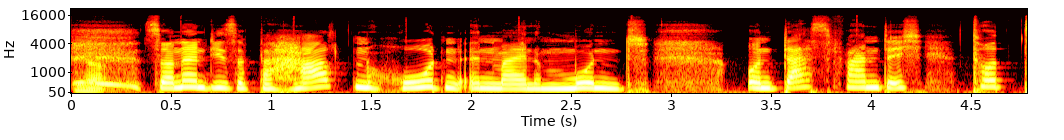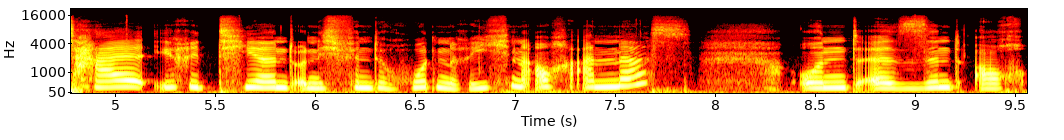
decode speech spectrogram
Ja. sondern diese behaarten Hoden in meinem Mund. Und das fand ich total irritierend und ich finde, Hoden riechen auch anders und äh, sind auch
